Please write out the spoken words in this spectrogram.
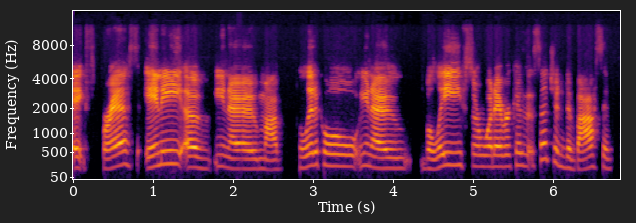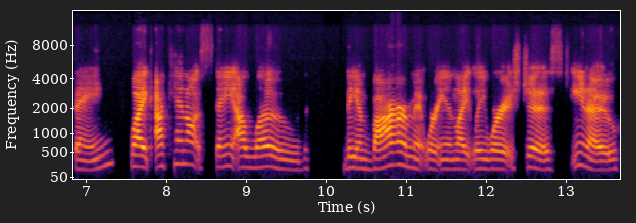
express any of, you know, my political, you know, beliefs or whatever, because it's such a divisive thing. Like I cannot stand, I loathe the environment we're in lately where it's just, you know,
